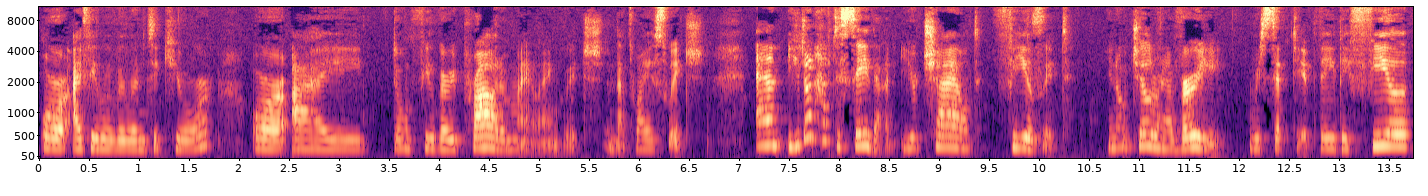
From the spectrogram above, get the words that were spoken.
or I feel a little insecure, or I don't feel very proud of my language, and that's why I switch. And you don't have to say that. Your child feels it you know children are very receptive. They they feel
